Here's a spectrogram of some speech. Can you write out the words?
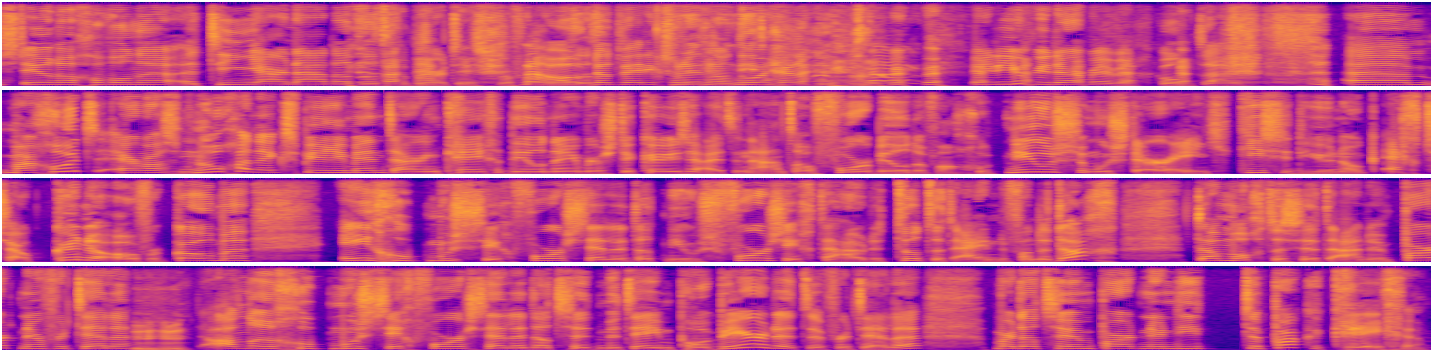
100.000 euro gewonnen uh, tien jaar nadat het gebeurd is. Nou, dat, dat weet ik zo net nog niet. ik weet niet of je daarmee wegkomt thuis. Um, maar goed, er was nog een experiment. Daarin kregen deelnemers de keuze uit een aantal voorbeelden van goed nieuws. Ze moesten er eentje kiezen die hun ook echt zou kunnen overkomen. Eén groep moest zich voorstellen dat nieuws voor zich te houden tot het einde van de dag. Dan mochten ze het aan hun partner vertellen. -hmm. De andere groep moest zich voorstellen dat ze het meteen probeerden te vertellen, maar dat ze hun partner niet te pakken kregen.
